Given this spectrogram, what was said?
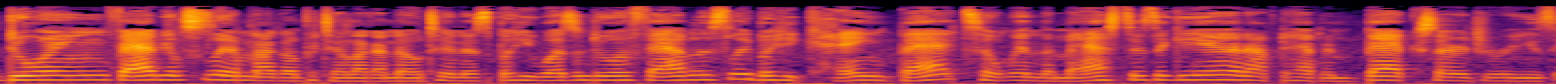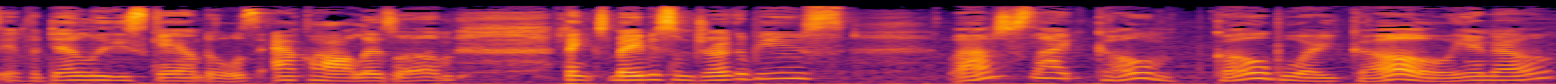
doing fabulously. I'm not gonna pretend like I know tennis, but he wasn't doing fabulously. But he came back to win the Masters again after having back surgeries, infidelity scandals, alcoholism, I think maybe some drug abuse. I was just like, go, go, boy, go, you know?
